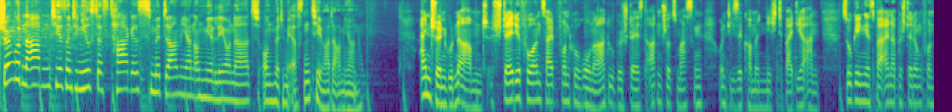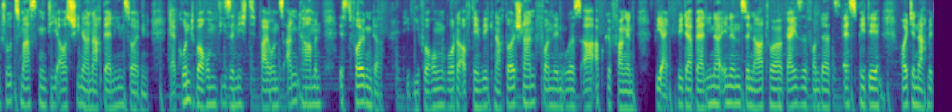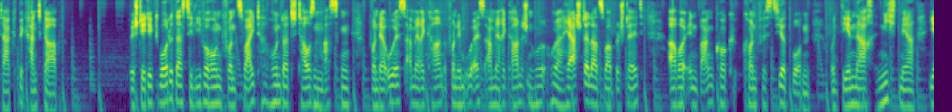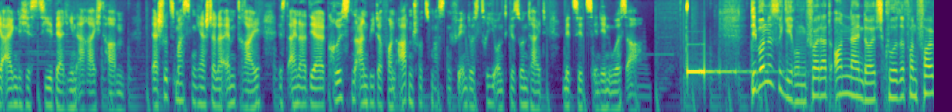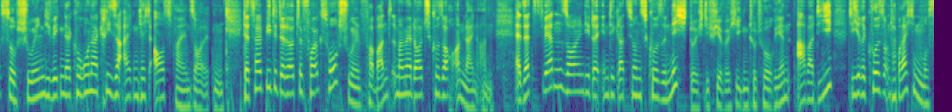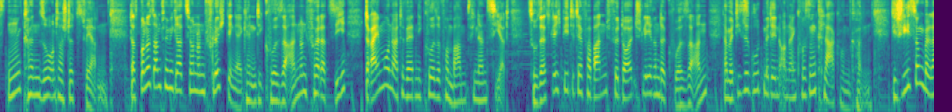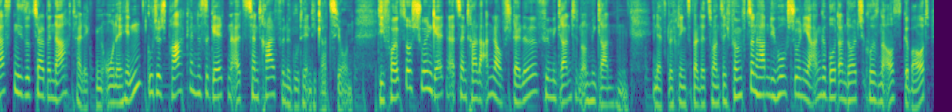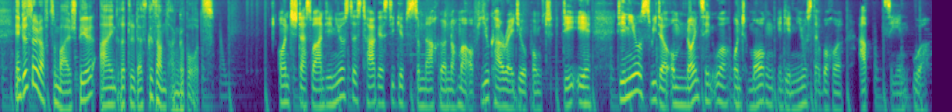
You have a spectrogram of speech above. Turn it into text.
Schönen guten Abend, hier sind die News des Tages mit Damian und mir Leonard und mit dem ersten Thema Damian. Einen schönen guten Abend. Stell dir vor, in Zeiten von Corona, du bestellst Atemschutzmasken und diese kommen nicht bei dir an. So ging es bei einer Bestellung von Schutzmasken, die aus China nach Berlin sollten. Der Grund, warum diese nicht bei uns ankamen, ist folgender. Die Lieferung wurde auf dem Weg nach Deutschland von den USA abgefangen, wie, wie der Berliner Innensenator Geisel von der SPD heute Nachmittag bekannt gab. Bestätigt wurde, dass die Lieferung von 200.000 Masken von, der US von dem US-amerikanischen Hersteller zwar bestellt, aber in Bangkok konfisziert wurden und demnach nicht mehr ihr eigentliches Ziel Berlin erreicht haben. Der Schutzmaskenhersteller M3 ist einer der größten Anbieter von Artenschutzmasken für Industrie und Gesundheit mit Sitz in den USA. Die Bundesregierung fördert Online-Deutschkurse von Volkshochschulen, die wegen der Corona-Krise eigentlich ausfallen sollten. Deshalb bietet der Deutsche Volkshochschulenverband immer mehr Deutschkurse auch online an. Ersetzt werden sollen die Integrationskurse nicht durch die vierwöchigen Tutorien, aber die, die ihre Kurse unterbrechen mussten, können so unterstützt werden. Das Bundesamt für Migration und Flüchtlinge erkennt die Kurse an und fördert sie. Drei Monate werden die Kurse vom BAM finanziert. Zusätzlich bietet der Verband für Deutschlehrende Kurse an, damit diese gut mit den Online-Kursen klarkommen können. Die Schließungen belasten die sozial Benachteiligten ohnehin. Gute Sprachkenntnisse gelten als zentral für eine gute Integration. Die Volkshochschulen gelten als zentrale Anlaufstelle für Migrantinnen und Migranten. In der Flüchtlingswelle 2015 haben die Hochschulen ihr Angebot an Deutschkursen ausgebaut. In Düsseldorf zum Beispiel ein Drittel des Gesamtangebots. Und das waren die News des Tages. Die gibt's zum Nachhören nochmal auf ukaradio.de. Die News wieder um 19 Uhr und morgen in den News der Woche ab 10 Uhr.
